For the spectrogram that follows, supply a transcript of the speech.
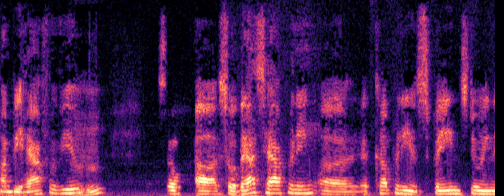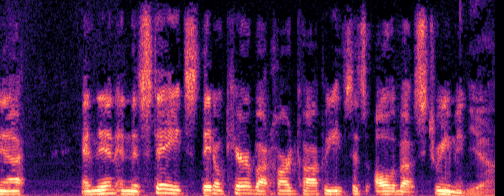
on behalf of you. Mhm. So, uh, so that's happening. Uh, a company in Spain's doing that, and then in the states, they don't care about hard copies. It's all about streaming. Yeah.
